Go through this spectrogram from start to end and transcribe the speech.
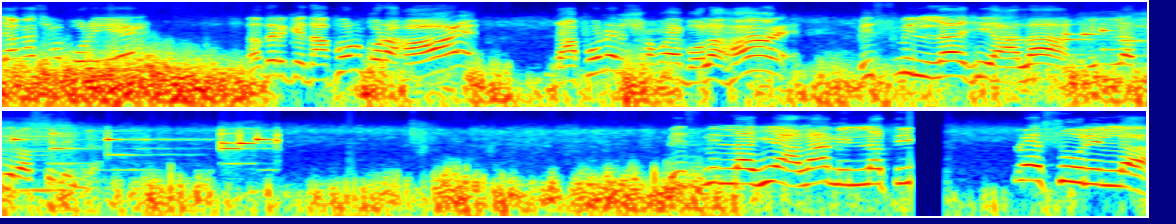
জানাছা পড়িয়ে তাদেরকে দাফন করা হয়। দাফনের সময় বলা হয়, বিসমিল্লাহি আলা মিল্লাতি রসুলিল্লাহ। বিসমিল্লাহি আলা মিল্লাতি রসুলিল্লাহ।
